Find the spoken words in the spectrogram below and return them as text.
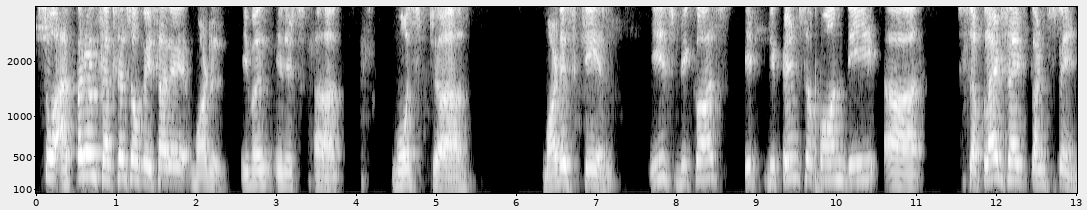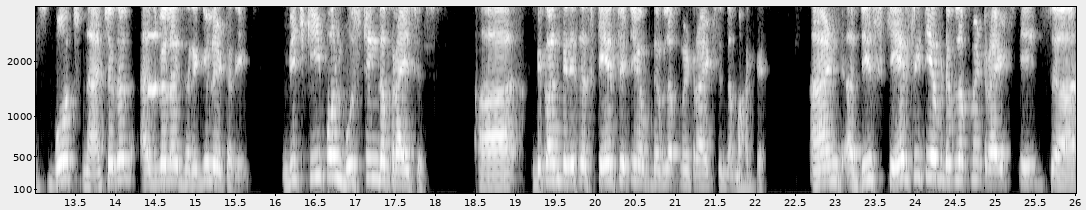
So apparent success of SRA model, even in its uh, most uh, modest scale, is because it depends upon the uh, supply side constraints, both natural as well as regulatory, which keep on boosting the prices uh, because there is a scarcity of development rights in the market. And uh, this scarcity of development rights is uh,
